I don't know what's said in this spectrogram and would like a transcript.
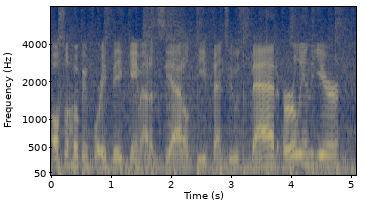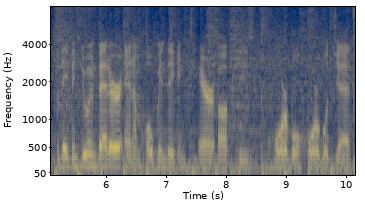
Also hoping for a big game out of the Seattle defense, who's bad early in the year, but they've been doing better, and I'm hoping they can tear up these horrible, horrible Jets.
